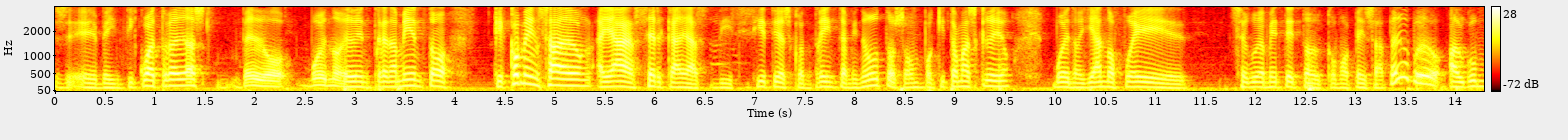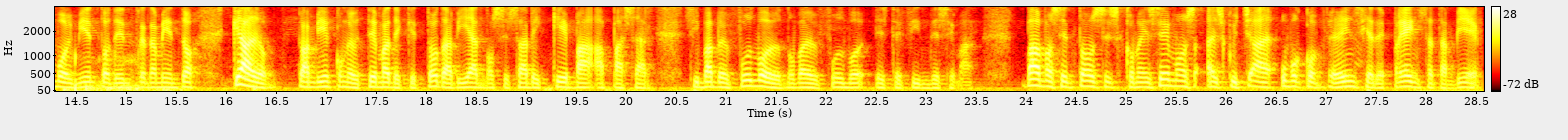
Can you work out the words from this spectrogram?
24 eh, horas, pero bueno, el entrenamiento que comenzaron allá cerca de las 17 horas con 30 minutos o un poquito más creo, bueno, ya no fue seguramente todo como pensaba, pero, algún movimiento de entrenamiento, claro, también con el tema de que todavía no se sabe qué va a pasar, si va a haber fútbol o no va a haber fútbol este fin de semana. Vamos entonces, comencemos a escuchar, hubo conferencia de prensa también.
